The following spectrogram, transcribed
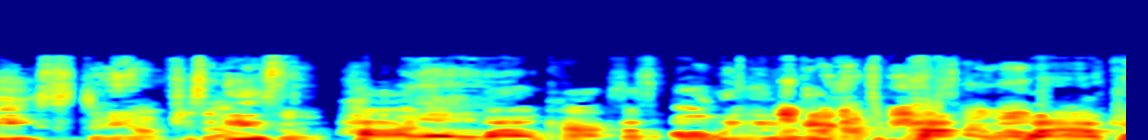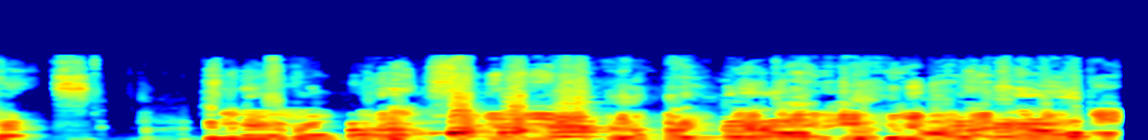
East, Damn, she said East I'll. High Ugh. Wildcats. That's all we needed Look, I got to be an Ha, East High Wildcat. Wildcats. in the musical. Yeah, senior year. we did. We did High School Musical,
